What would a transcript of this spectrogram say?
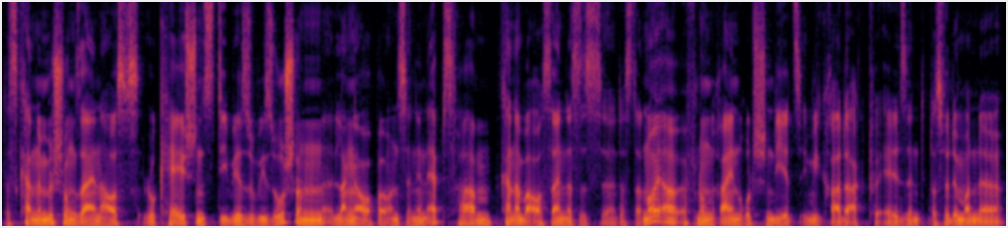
Das kann eine Mischung sein aus Locations, die wir sowieso schon lange auch bei uns in den Apps haben. Kann aber auch sein, dass es, äh, dass da Neueröffnungen reinrutschen, die jetzt irgendwie gerade aktuell sind. Das wird immer eine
